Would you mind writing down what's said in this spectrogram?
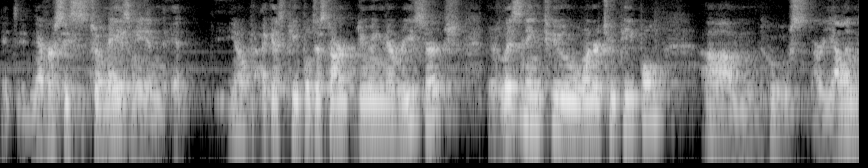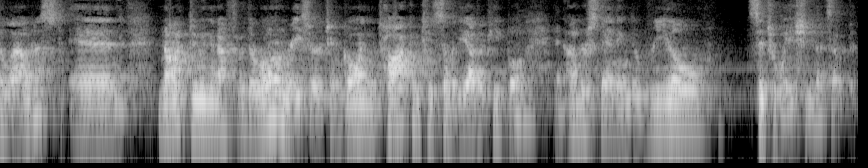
It, it never ceases to amaze me, and it, you know, I guess people just aren't doing their research. They're listening to one or two people um, who are yelling the loudest and not doing enough of their own research and going talking to some of the other people and understanding the real situation that's out there.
